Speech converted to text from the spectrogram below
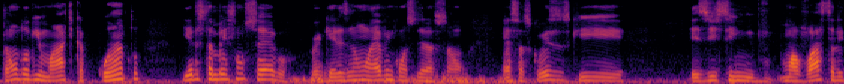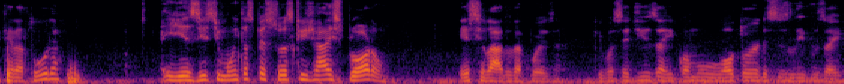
tão dogmática quanto, e eles também são cegos, porque eles não levam em consideração essas coisas que existem uma vasta literatura e existe muitas pessoas que já exploram esse lado da coisa, que você diz aí como o autor desses livros aí.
